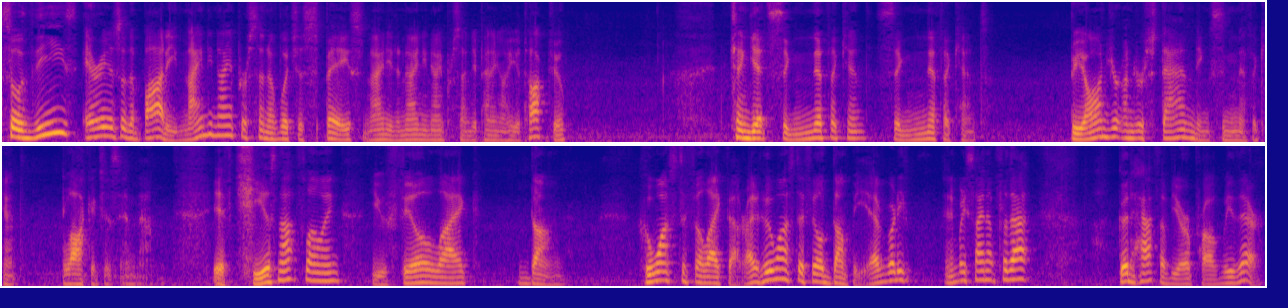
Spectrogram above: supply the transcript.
So these areas of the body, 99% of which is space, 90 to 99% depending on who you talk to, can get significant, significant, beyond your understanding significant blockages in them. If chi is not flowing, you feel like dung. Who wants to feel like that, right? Who wants to feel dumpy? Everybody, anybody sign up for that? Good half of you are probably there.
